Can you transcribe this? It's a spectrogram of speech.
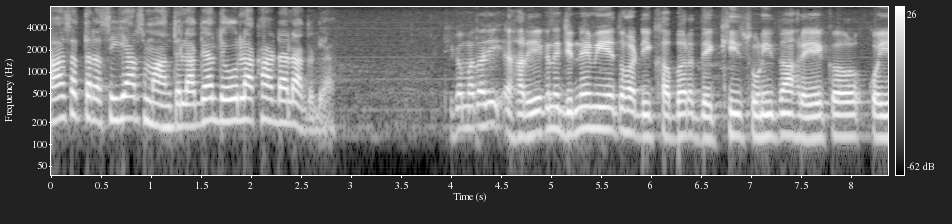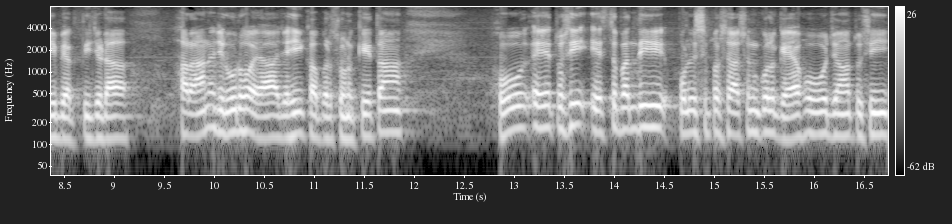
ਆ 70 80 ਹਜ਼ਾਰ ਸਮਾਨ ਤੇ ਲੱਗ ਗਿਆ 2 ਲੱਖ ਸਾਡਾ ਲੱਗ ਗਿਆ। ਠੀਕ ਹੈ ਮਾਤਾ ਜੀ ਹਰੇਕ ਨੇ ਜਿੰਨੇ ਵੀ ਇਹ ਤੁਹਾਡੀ ਖਬਰ ਦੇਖੀ ਸੁਣੀ ਤਾਂ ਹਰੇਕ ਕੋਈ ਵਿਅਕਤੀ ਜਿਹੜਾ ਹੈਰਾਨ ਜ਼ਰੂਰ ਹੋਇਆ ਅਜਿਹੀ ਖਬਰ ਸੁਣ ਕੇ ਤਾਂ ਹੋ ਇਹ ਤੁਸੀਂ ਇਸ ਸੰਬੰਧੀ ਪੁਲਿਸ ਪ੍ਰਸ਼ਾਸਨ ਕੋਲ ਗਏ ਹੋ ਜਾਂ ਤੁਸੀਂ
